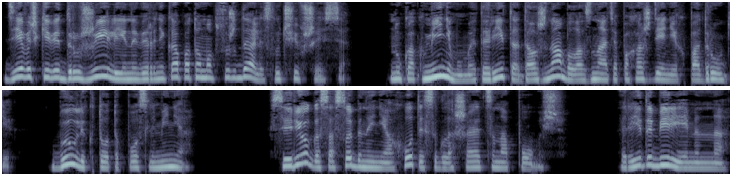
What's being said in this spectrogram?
Девочки ведь дружили и наверняка потом обсуждали случившееся. Ну, как минимум, эта Рита должна была знать о похождениях подруги. Был ли кто-то после меня? Серега с особенной неохотой соглашается на помощь. «Рита беременна»,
